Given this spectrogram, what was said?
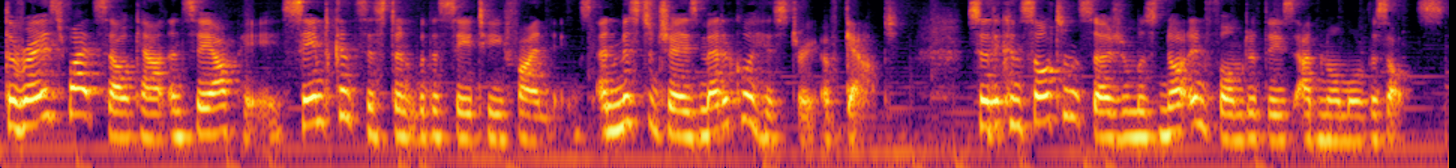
The raised white cell count and CRP seemed consistent with the CT findings and Mr. J's medical history of gout, so the consultant surgeon was not informed of these abnormal results,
